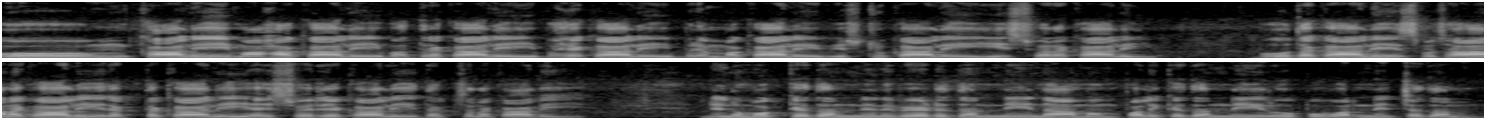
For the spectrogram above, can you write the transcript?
ఓం కాళీ మహాకాళి భద్రకాళి భయకాళి బ్రహ్మకాళి విష్ణుకాళి ఈశ్వరకాళి భూతకాళి శ్మశానకాళి రక్తకాళి ఐశ్వర్యకాళి దక్షిణకాళి. నిను మొక్కెదన్ నిన్ను నామం పలికెదన్ నీ రూపు వర్ణించదన్.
